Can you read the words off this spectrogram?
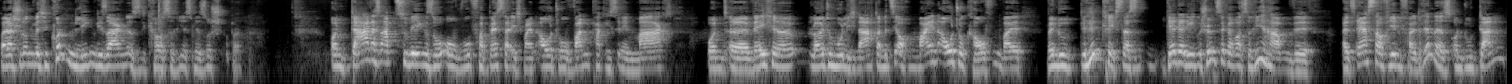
weil da schon irgendwelche Kunden liegen, die sagen, also die Karosserie ist mir so schnuppe. Und da das abzuwägen, so, oh, wo verbessere ich mein Auto, wann packe ich es in den Markt und äh, welche Leute hole ich nach, damit sie auch mein Auto kaufen, weil wenn du hinkriegst, dass der, der die schönste Karosserie haben will, als erster auf jeden Fall drin ist und du dann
